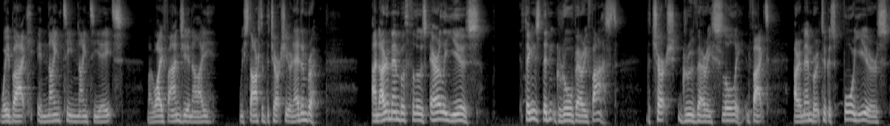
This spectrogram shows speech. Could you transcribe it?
way back in 1998, my wife Angie and I, we started the church here in Edinburgh. And I remember for those early years, things didn't grow very fast. The church grew very slowly. In fact, I remember it took us four years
